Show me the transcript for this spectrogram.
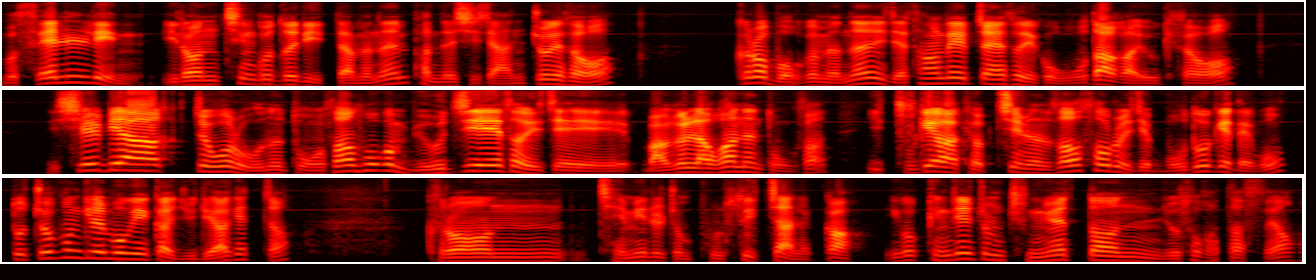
뭐 셀린 이런 친구들이 있다면은 반드시 이제 안쪽에서 끌어 먹으면은 이제 상대 입장에서 이거 오다가 여기서 실비아 쪽으로 오는 동선 혹은 묘지에서 이제 막으려고 하는 동선 이 두 개가 겹치면서 서로 이제 못 오게 되고 또 좁은 길목이니까 유리하겠죠. 그런 재미를 좀 볼 수 있지 않을까? 이거 굉장히 좀 중요했던 요소 같았어요.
